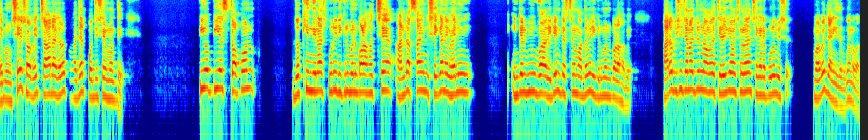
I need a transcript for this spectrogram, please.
এবং শেষ হবে চার এগারো দু হাজার পঁচিশের মধ্যে। পিওপিএস তপন, দক্ষিণ দিনাজপুরে রিক্রুটমেন্ট করা হচ্ছে। আন্ডার সাইন সেখানে ভ্যানু ইন্টারভিউ বা রিটেন টেস্টের মাধ্যমে রিক্রুটমেন্ট করা হবে। আরও বিষয় জানার জন্য আমাদের টেলিগ্রাম চ্যানেল সেখানে পুরো বিষয়ভাবে জানিয়ে দেবো ধন্যবাদ।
